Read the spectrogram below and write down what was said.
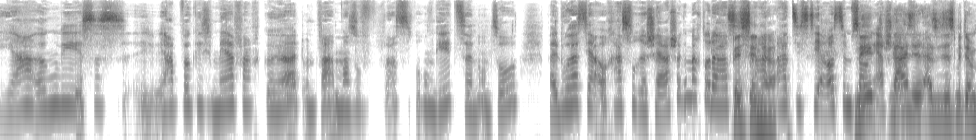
Ja, irgendwie ist es, ich habe wirklich mehrfach gehört und war immer so, was, worum geht's denn und so? Weil du hast ja auch, hast du Recherche gemacht oder hast Bisschen, du's, ja. hat sich's dir aus dem Song Nee, erschlossen? nein, also das mit dem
